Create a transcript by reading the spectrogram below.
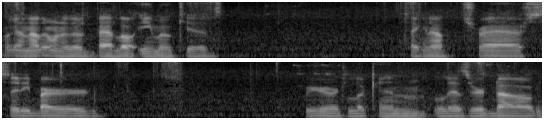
Look at another one of those bad little emo kids. Taking out the trash, city bird. Weird looking lizard dog.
